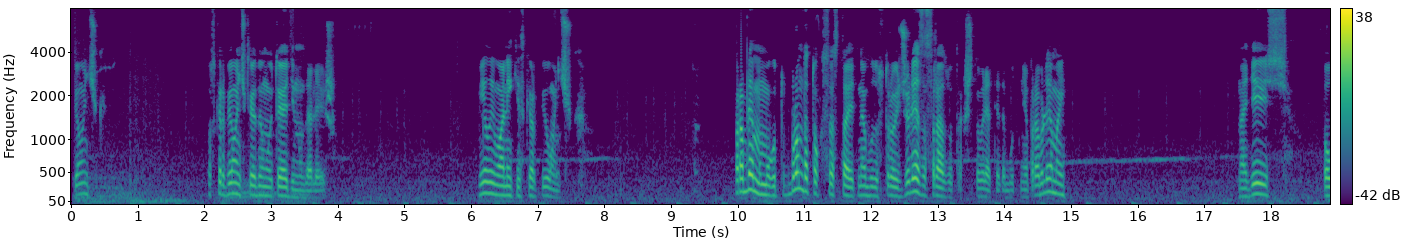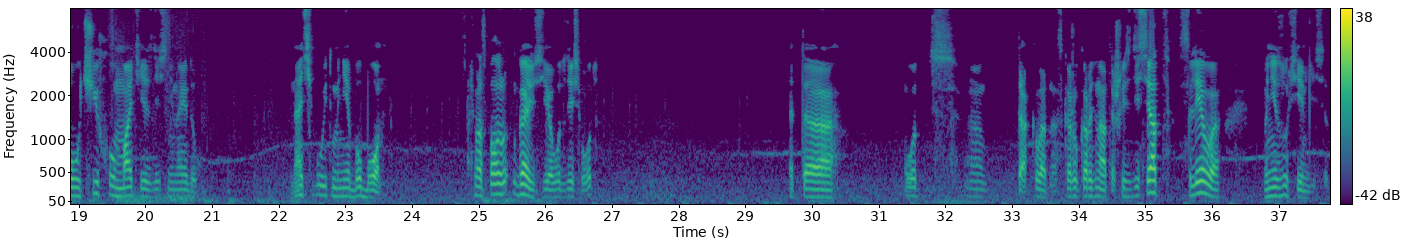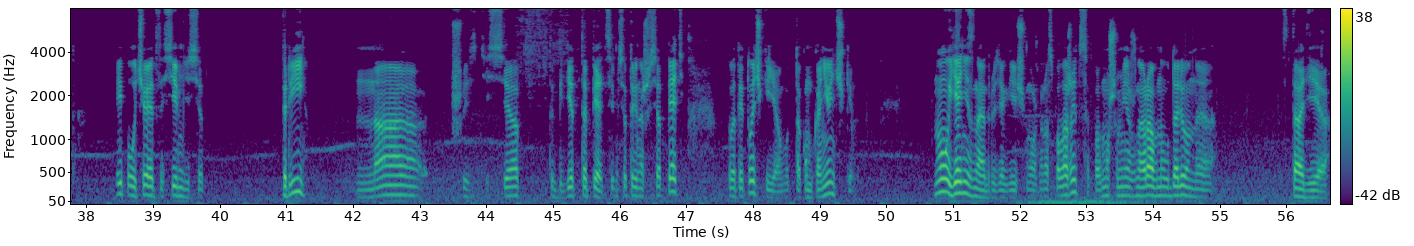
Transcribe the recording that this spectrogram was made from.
Скорпиончик. Ну, скорпиончика, я думаю, ты один удаляешь. Милый маленький скорпиончик. Проблемы могут тут бронда только составить, но я буду строить железо сразу, так что вряд ли это будет мне проблемой. Надеюсь, паучиху мать я здесь не найду. Иначе будет мне бобо. Располагаюсь я вот здесь вот. Это вот... Э, так, ладно, скажу координаты. 60 слева, внизу 70. И получается 73 на 60, где-то 5. 73 на 65. В этой точке я, вот в таком каньончике. Ну, я не знаю, друзья, где еще можно расположиться, потому что мне нужна равноудаленная стадия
